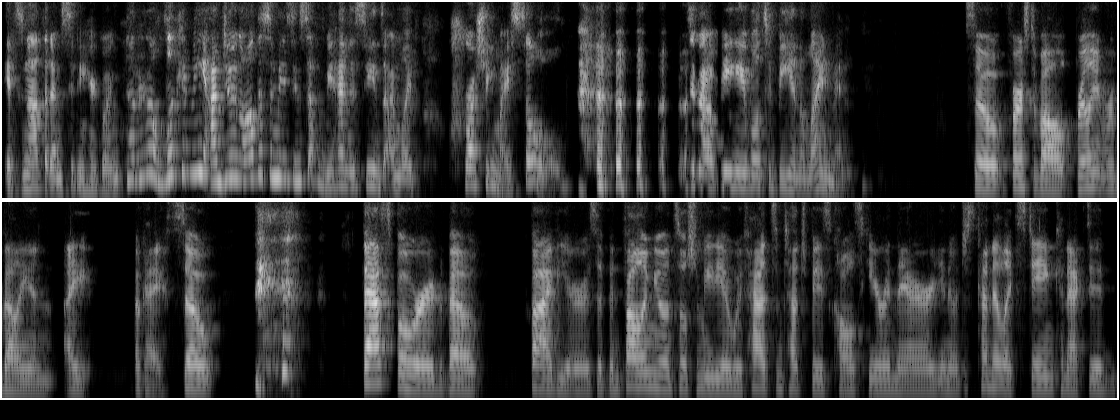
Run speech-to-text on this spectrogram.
It's not that I'm sitting here going, no, no, no, look at me. I'm doing all this amazing stuff. And behind the scenes, I'm like crushing my soul. it's about being able to be in alignment. So, first of all, Brilliant Rebellion. I, okay. So, fast forward about five years. I've been following you on social media. We've had some touch base calls here and there, you know, just kind of like staying connected,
